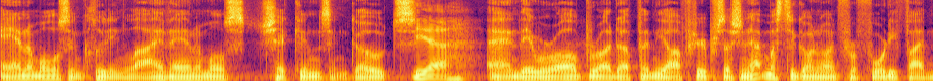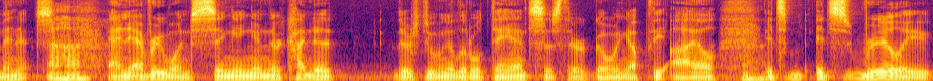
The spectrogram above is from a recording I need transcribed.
animals, including live animals, chickens and goats. Yeah. And they were all brought up in the offertory procession. That must have gone on for 45 minutes. Uh-huh. And everyone's singing, and they're kind of they're doing a little dance as they're going up the aisle. Uh-huh. It's it's really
